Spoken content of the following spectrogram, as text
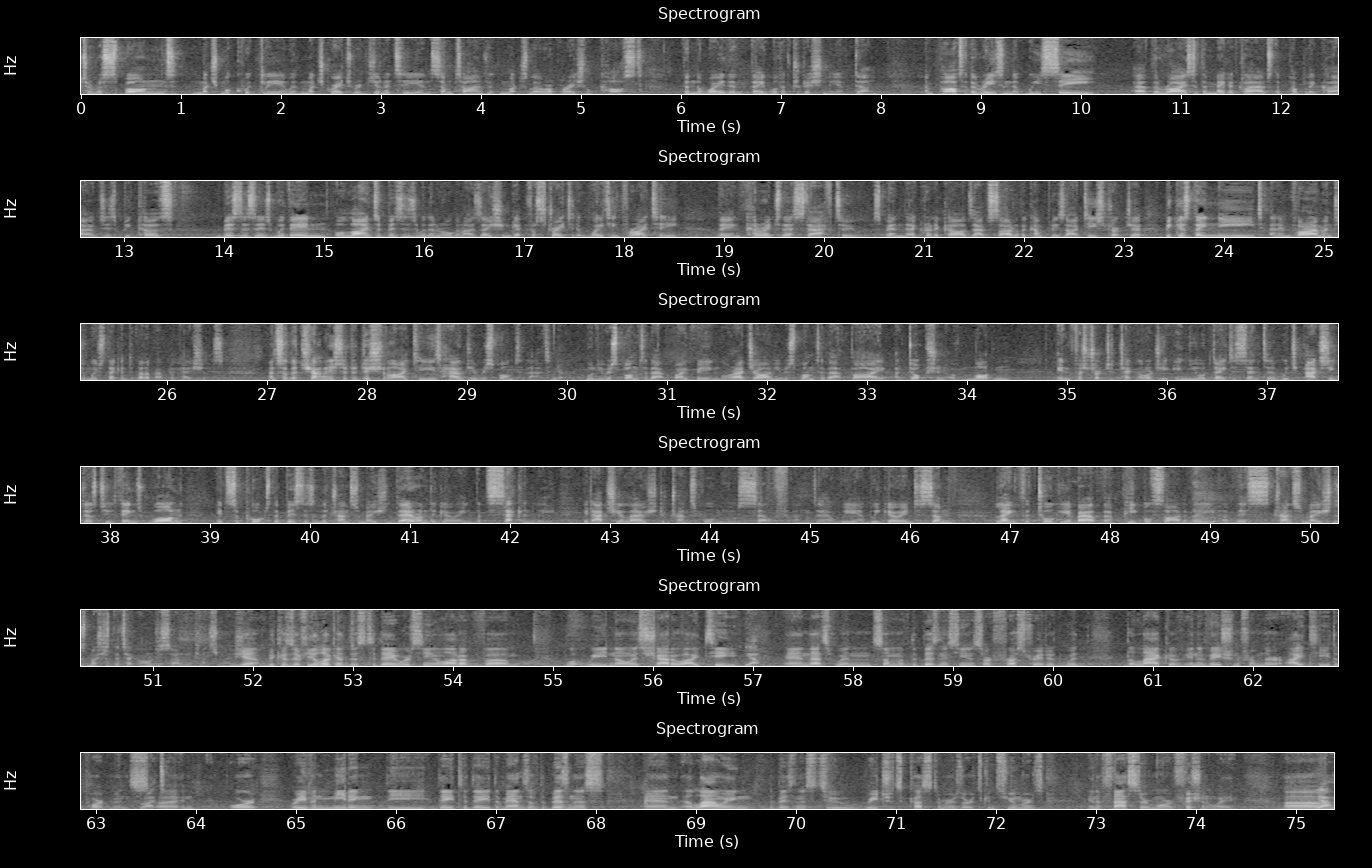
to respond much more quickly and with much greater agility and sometimes with much lower operational cost than the way that they would have traditionally have done. And part of the reason that we see uh, the rise of the mega clouds, the public clouds, is because businesses within or lines of business within an organization get frustrated at waiting for IT. They encourage their staff to spend their credit cards outside of the company's IT structure because they need an environment in which they can develop applications. And so the challenge to traditional IT is how do you respond to that? Yeah. Will you respond to that by being more agile? You respond to that by adoption of modern infrastructure technology in your data center, which actually does two things. One, it supports the business and the transformation they're undergoing, but secondly, it actually allows you to transform yourself. And uh, we, uh, we go into some length at talking about the people side of, the, of this transformation as much as the technology side of the transformation. Yeah, because if you look at this today, we're seeing a lot of um, what we know as shadow IT. Yeah. And that's when some of the business units are frustrated with the lack of innovation from their IT departments. Right. Uh, or, or even meeting the day to day demands of the business and allowing the business to reach its customers or its consumers in a faster, more efficient way. Um, Yeah.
